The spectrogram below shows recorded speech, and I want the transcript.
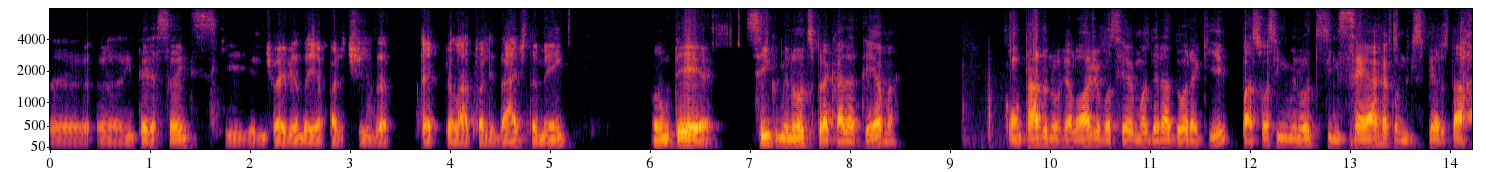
uh, uh, interessantes que a gente vai vendo aí a partir da até pela atualidade também. Vamos ter cinco minutos para cada tema. Contado no relógio, você é moderador aqui, passou cinco minutos, encerra, quando despertar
